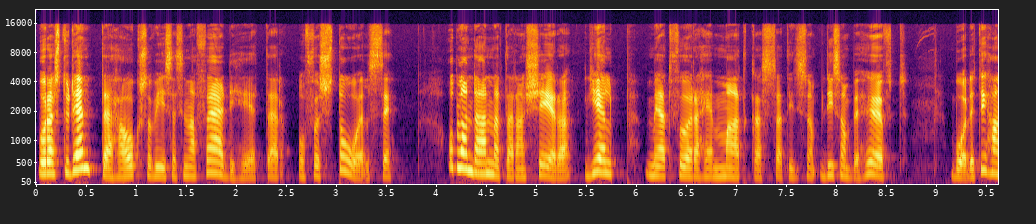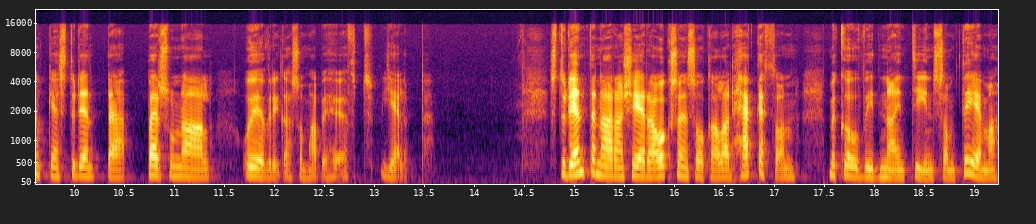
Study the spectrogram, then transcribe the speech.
Våra studenter har också visat sina färdigheter och förståelse och bland annat arrangera hjälp med att föra hem matkassar till de som, de som behövt, både till Hankens studenter, personal och övriga som har behövt hjälp. Studenterna arrangerar också en så kallad hackathon med covid-19 som tema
